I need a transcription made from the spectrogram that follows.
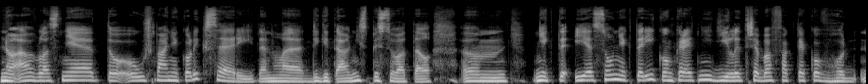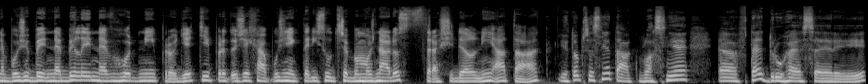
No a vlastně to už má několik sérií, tenhle digitální spisovatel. Um, někte- je, jsou některé konkrétní díly třeba fakt jako vhod, nebo že by nebyly nevhodný pro děti, protože chápu, že některý jsou třeba možná dost strašidelný a tak. Je to přesně tak. Vlastně eh, v té druhé sérii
